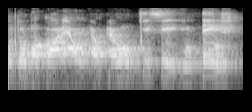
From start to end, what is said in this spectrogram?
o turbocore é o, é, é o que se entende.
